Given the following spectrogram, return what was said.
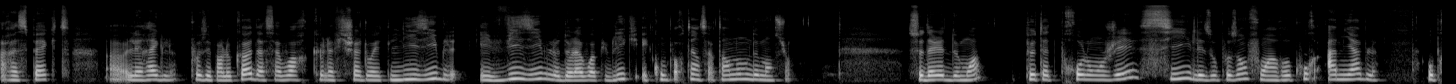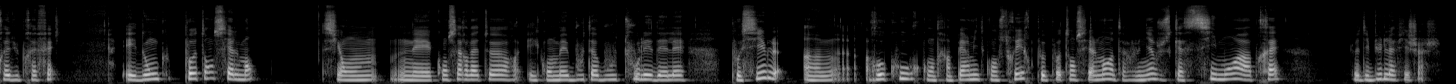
respecte euh, les règles posées par le code, à savoir que l'affichage doit être lisible et visible de la voie publique et comporter un certain nombre de mentions. Ce délai de deux mois peut être prolongé si les opposants font un recours amiable auprès du préfet. Et donc potentiellement, si on est conservateur et qu'on met bout à bout tous les délais possibles, un recours contre un permis de construire peut potentiellement intervenir jusqu'à six mois après le début de l'affichage.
